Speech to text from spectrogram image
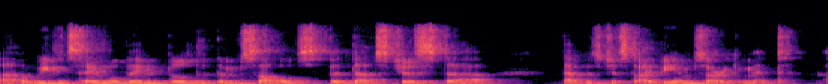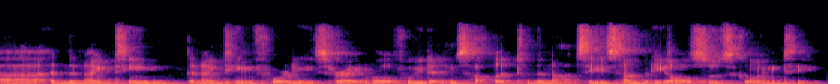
Uh, we could say, well, they'd have built it themselves, but that's just uh, that was just IBM's argument uh, in the 19 the 1940s, right? Well, if we didn't sell it to the Nazis, somebody else was going to.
